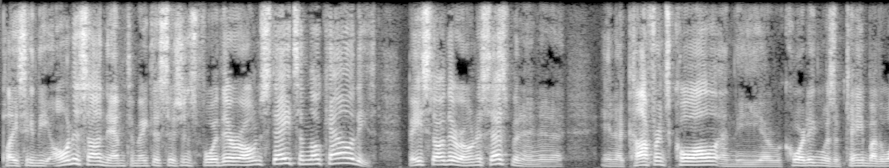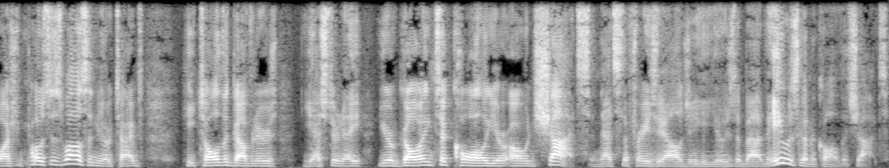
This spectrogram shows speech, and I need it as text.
placing the onus on them to make decisions for their own states and localities based on their own assessment. And in a, in a conference call, and the uh, recording was obtained by the Washington Post as well as the New York Times, he told the governors yesterday, You're going to call your own shots. And that's the phraseology he used about he was going to call the shots.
